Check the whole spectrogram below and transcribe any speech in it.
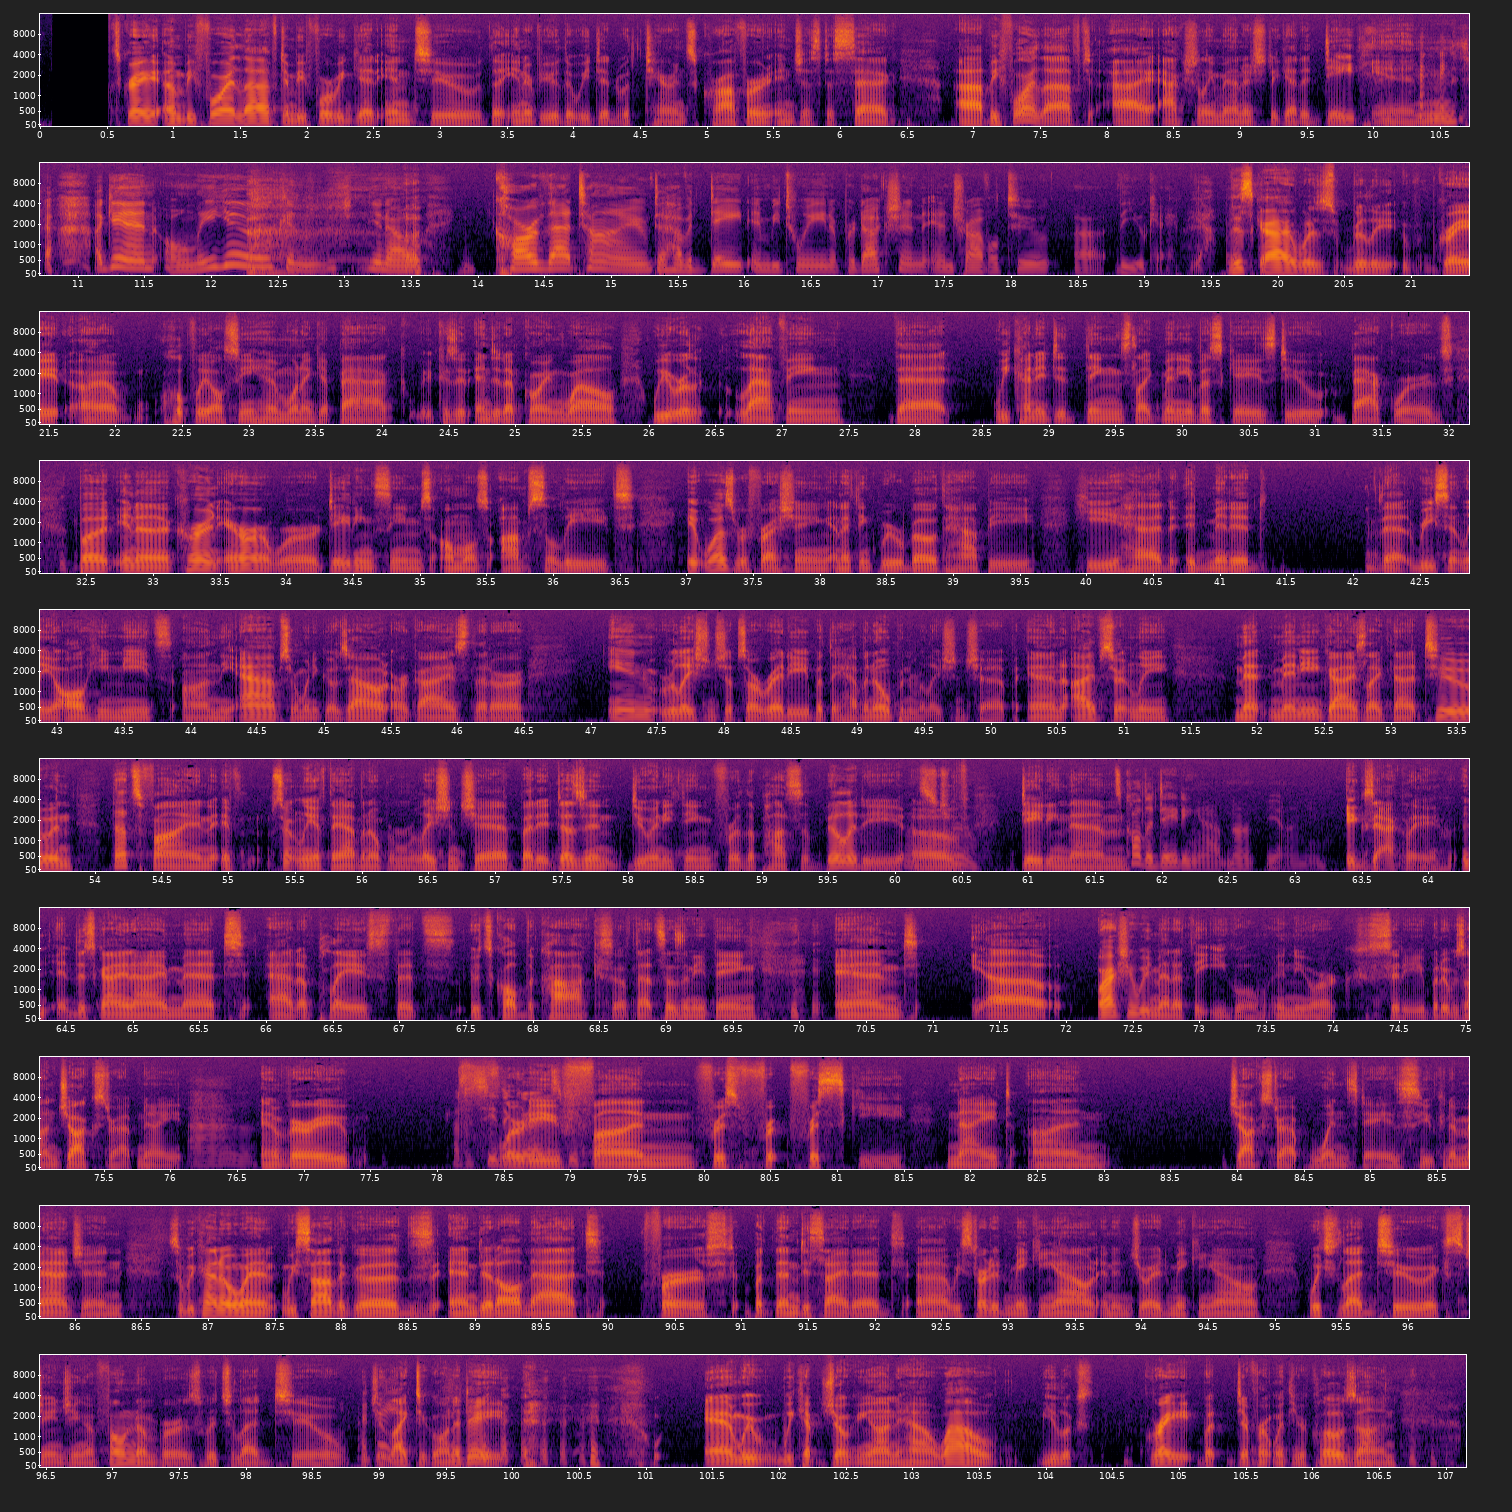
It's great. Um, before I left, and before we get into the interview that we did with Terrence Crawford in just a sec, uh, before I left, I actually managed to get a date in. yeah. Again, only you can, you know, carve that time to have a date in between a production and travel to uh, the UK. Yeah. This guy was really great. Uh, hopefully, I'll see him when I get back because it ended up going well. We were laughing that we kind of did things like many of us gays do backwards. But in a current era where dating seems almost obsolete, it was refreshing. And I think we were both happy. He had admitted that recently all he meets on the apps or when he goes out are guys that are in relationships already, but they have an open relationship. And I've certainly met many guys like that too and that's fine if certainly if they have an open relationship but it doesn't do anything for the possibility that's of true. dating them it's called a dating app not yeah i mean exactly yeah. this guy and i met at a place that's it's called the cock so if that says anything and uh or actually we met at the eagle in new york city but it was on jockstrap night ah. and a very flirty fun fris- fr- frisky night on Jockstrap Wednesdays. So you can imagine. So we kind of went, we saw the goods and did all that first, but then decided uh, we started making out and enjoyed making out, which led to exchanging of phone numbers, which led to, would you like to go on a date? and we we kept joking on how, wow, you look great, but different with your clothes on.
